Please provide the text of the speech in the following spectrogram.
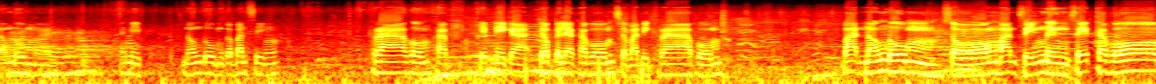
น้องดุมเออนะครับยังมีน้องดุมกับบ้านสิงห์ครับผมครับคลิปนี้ก็จบไปแล้วครับผม สวัสดีครับผม บ้านน้องดุมสองบ้านสิงห์หนึ่งเซตครับผม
